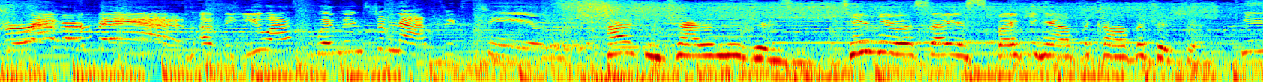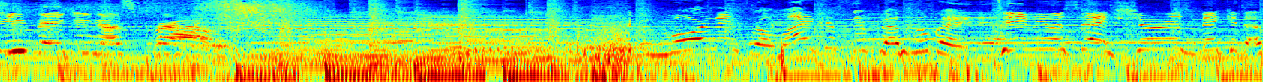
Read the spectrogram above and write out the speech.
Forever fans of the U.S. women's gymnastics team. Hi from Chatham, New Jersey. Team USA is spiking out the competition. Keep, Keep making us proud. Good morning from Lancaster, Pennsylvania. Team USA sure is making a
